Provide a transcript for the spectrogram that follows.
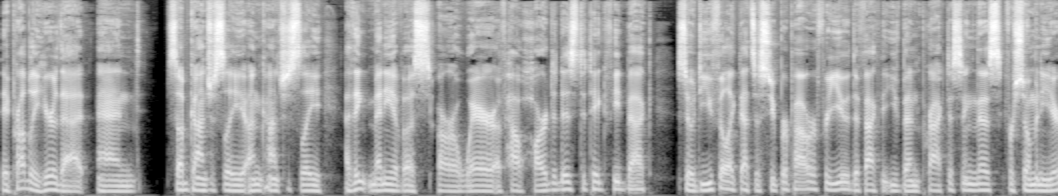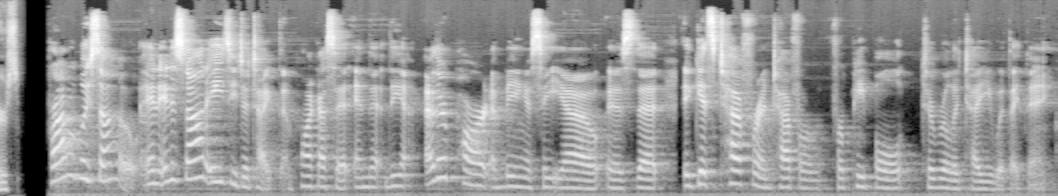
they probably hear that and subconsciously, unconsciously, I think many of us are aware of how hard it is to take feedback. So, do you feel like that's a superpower for you, the fact that you've been practicing this for so many years? Probably so. And it is not easy to take them, like I said. And the, the other part of being a CEO is that it gets tougher and tougher for people to really tell you what they think.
